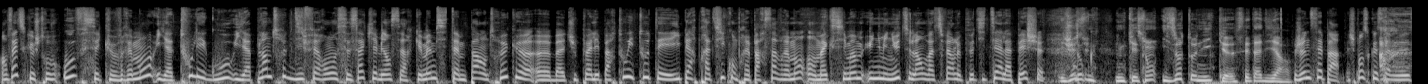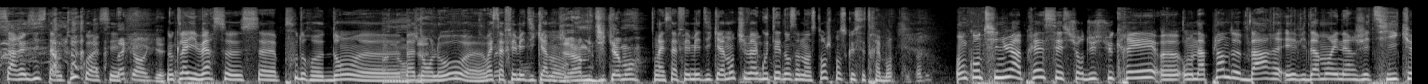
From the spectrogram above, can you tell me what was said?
En fait, ce que je trouve ouf, c'est que vraiment, il y a tous les goûts, il y a plein de trucs différents. C'est ça qui est bien, c'est-à-dire que même si t'aimes pas un truc, euh, bah, tu peux aller partout et tout est hyper pratique. On prépare ça vraiment en maximum une minute. Là, on va se faire le petit thé à la pêche. Et Juste Donc, une, une question isotonique, c'est-à-dire. Je ne sais pas. Je pense que ça, ça résiste à tout, quoi. C'est- D'accord, ok. Donc là, il verse euh, sa poudre dans, euh, Ah non, bah, dans l'eau. Euh, ouais, ça fait médicament. J'ai un médicament. Ouais, ça fait médicament. Tu vas goûter dans un instant. Je pense que c'est très bon. On continue. Après, c'est sur du sucré. Euh, on a plein de barres évidemment énergétiques.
